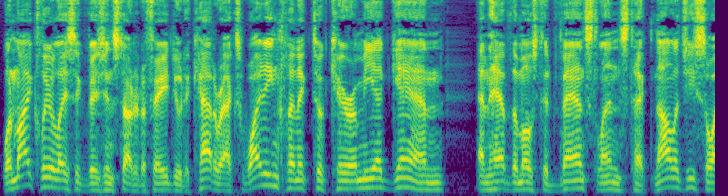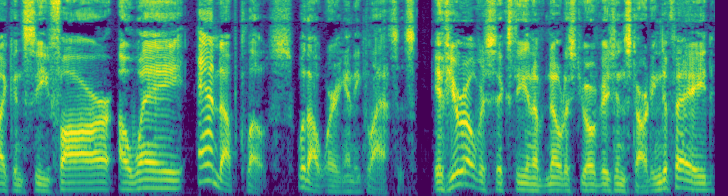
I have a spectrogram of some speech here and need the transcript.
When my clear LASIK vision started to fade due to cataracts, Whiting Clinic took care of me again and have the most advanced lens technology so I can see far, away, and up close without wearing any glasses. If you're over 60 and have noticed your vision starting to fade,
